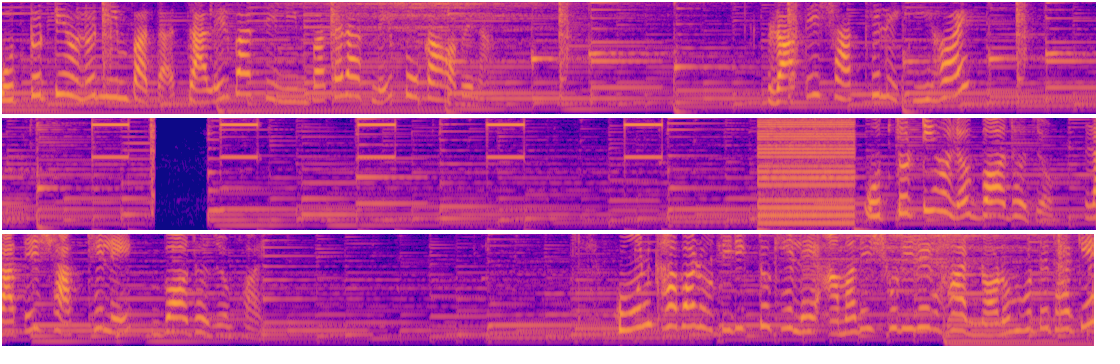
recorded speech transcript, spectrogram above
উত্তরটি হলো নিম পাতা। চালের পাত্রে নিম পাতা রাখলে পোকা হবে না। রাতে শাক খেলে কি হয়? উত্তরটি হলো বদহজম। রাতে শাক খেলে বদহজম হয়। খাবার অতিরিক্ত খেলে আমাদের শরীরের হাড় নরম হতে থাকে?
